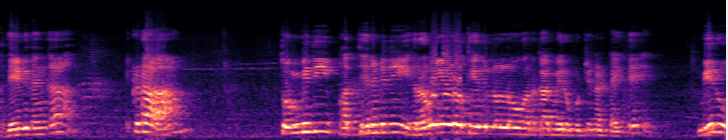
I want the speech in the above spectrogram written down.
అదేవిధంగా ఇక్కడ తొమ్మిది పద్దెనిమిది ఇరవై ఏడో తేదీలలో కనుక మీరు పుట్టినట్టయితే మీరు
